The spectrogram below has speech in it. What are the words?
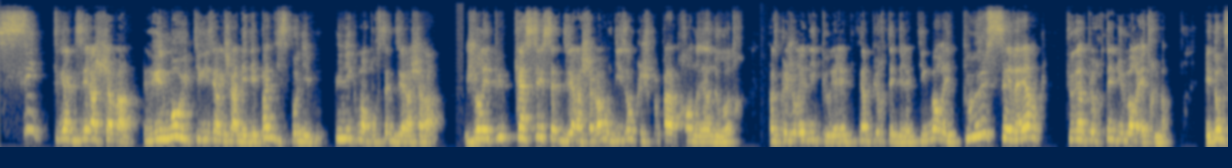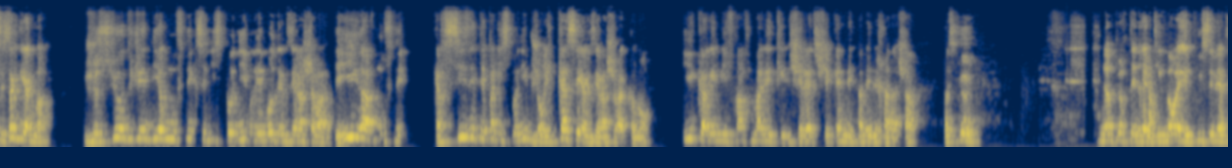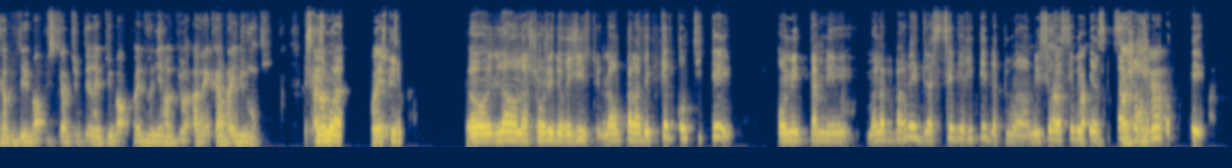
si la Xerashava, les mots utilisés avec Xerashava n'étaient pas disponibles uniquement pour cette Xerashava, j'aurais pu casser cette Xerashava en disant que je ne peux pas apprendre l'un de l'autre, parce que j'aurais dit que l'impureté des reptiles morts est plus sévère que l'impureté du mort être humain. Et donc, c'est ça que dit Agmara. Je suis obligé de dire Moufné que c'est disponible, les mots Xerashava. Et il a Moufné, car s'ils n'étaient pas disponibles, j'aurais cassé la Xerashava. Comment? Parce que l'impureté de reptile mort est plus sévère que l'impureté du mort, puisque l'impureté de reptile mort peut devenir impure avec la taille d'une lentille. Excuse-moi. Excuse euh, là, on a changé de registre. Là, on parle avec quelle quantité on est tamé? On a parlé de la sévérité de la touma. On est sur la sévérité. Ça, change rien.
